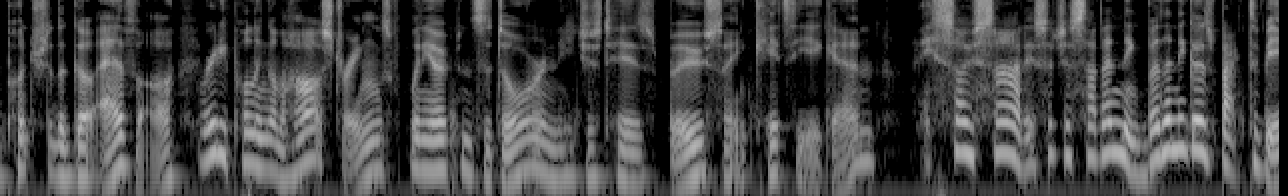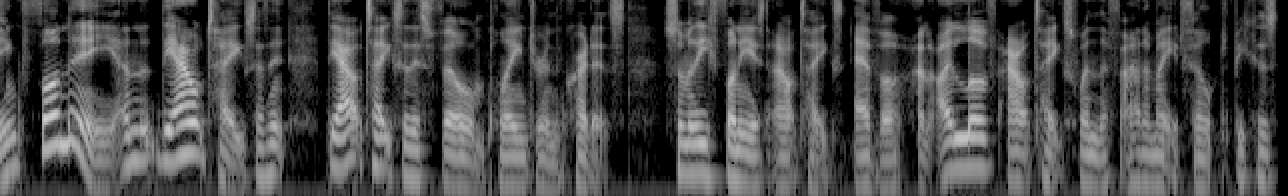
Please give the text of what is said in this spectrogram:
punch to the gut ever, really pulling on the heartstrings when he opens the door and he just hears Boo saying Kitty again. It's so sad. It's such a sad ending. But then it goes back to being funny. And the, outtakes, I think the outtakes of this film playing during the credits, some of the funniest outtakes ever. And I love outtakes when they're for animated films because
